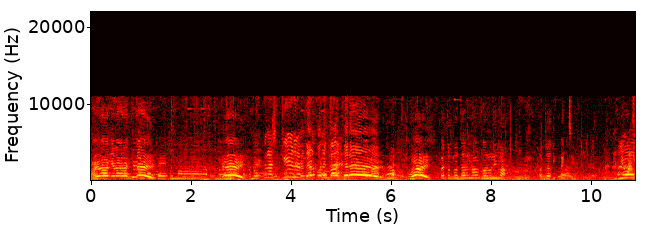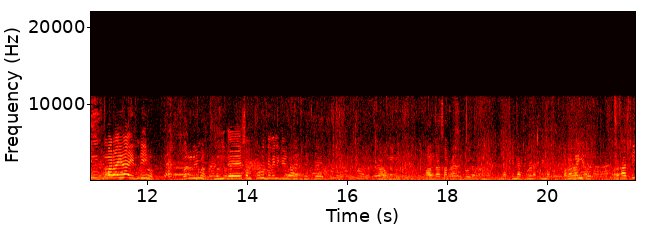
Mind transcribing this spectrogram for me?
Ayo, Hey! Ano kelas gila? Woi. Betul tuh jalan naon baru lima. Jadi pece. Yung Marayra, hindi. Baru lima? Eh, sampuru, develik yung Mata sampai siguro. Laki, laki, laki, laki. Mga kayo. Ati.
